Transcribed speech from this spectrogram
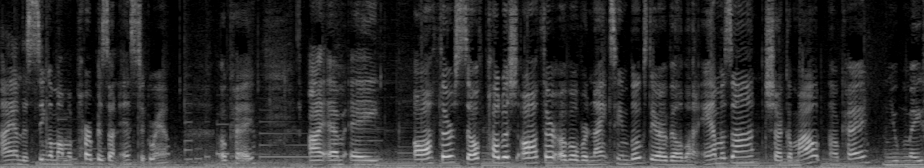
I am the single mama purpose on Instagram. Okay. I am a author, self-published author of over 19 books. They're available on Amazon. Check them out, okay? You may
